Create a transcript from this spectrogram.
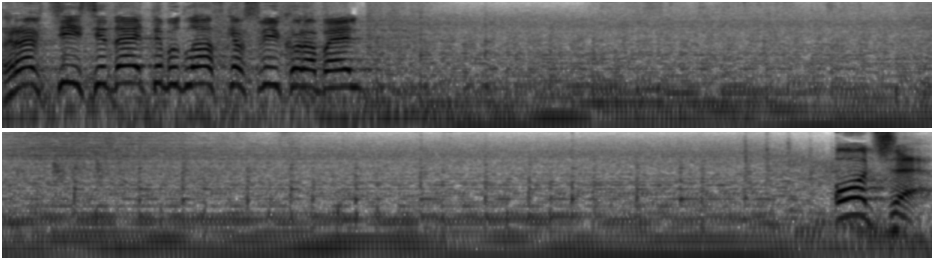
Гравці, сідайте, будь ласка, в свій корабель. Отже,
